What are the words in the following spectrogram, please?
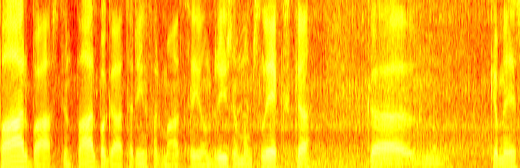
pārbāzti un pārbagāti ar informāciju. Un brīžam mums liekas, ka, ka ka mēs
